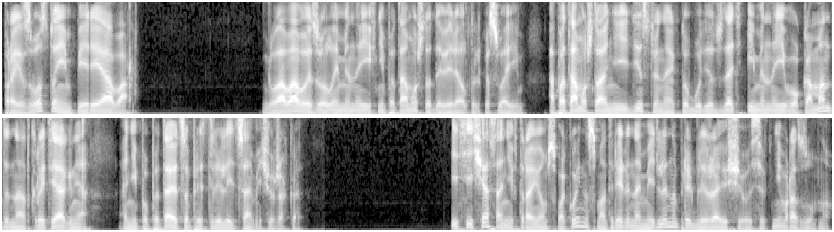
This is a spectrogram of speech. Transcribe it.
производства империи Авар. Глава вызвал именно их не потому, что доверял только своим, а потому, что они единственные, кто будет ждать именно его команды на открытие огня, они попытаются пристрелить сами чужака. И сейчас они втроем спокойно смотрели на медленно приближающегося к ним разумного.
